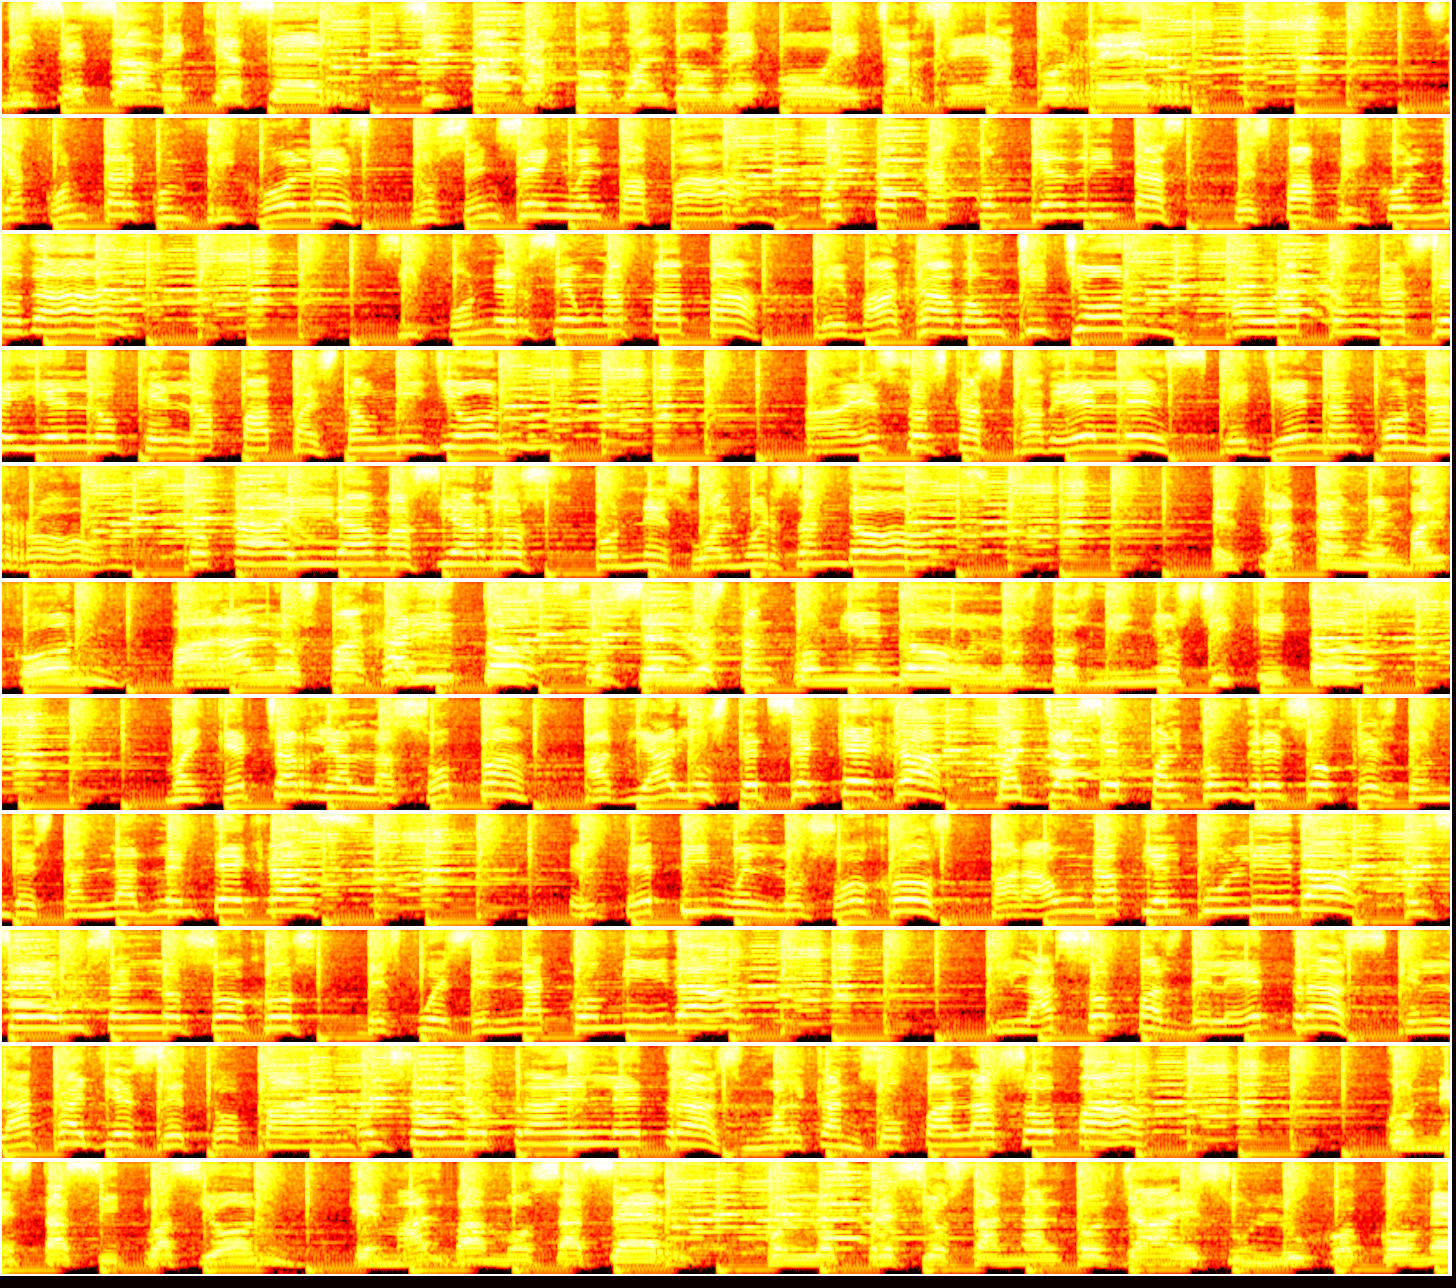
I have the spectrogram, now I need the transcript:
ni se sabe qué hacer, si pagar todo al doble o echarse a correr. Si a contar con frijoles nos enseñó el papá, hoy toca con piedritas, pues pa' frijol no da. Si ponerse una papa le bajaba un chichón, ahora póngase hielo que la papa está un millón. A esos cascabeles que llenan con arroz, toca ir a vaciarlos, con eso almuerzan dos. El plátano en balcón para los pajaritos, hoy se lo están comiendo los dos niños chiquitos. No hay que echarle a la sopa, a diario usted se queja, váyase pa'l Congreso que es donde están las lentejas. El pepino en los ojos para una piel pulida, hoy se usa en los ojos, después en la comida. Y las sopas de letras que en la calle se topan, hoy solo traen letras, no alcanzo pa' la sopa. Con esta situación, ¿qué más vamos a hacer? Con los precios tan altos ya es un lujo comer.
